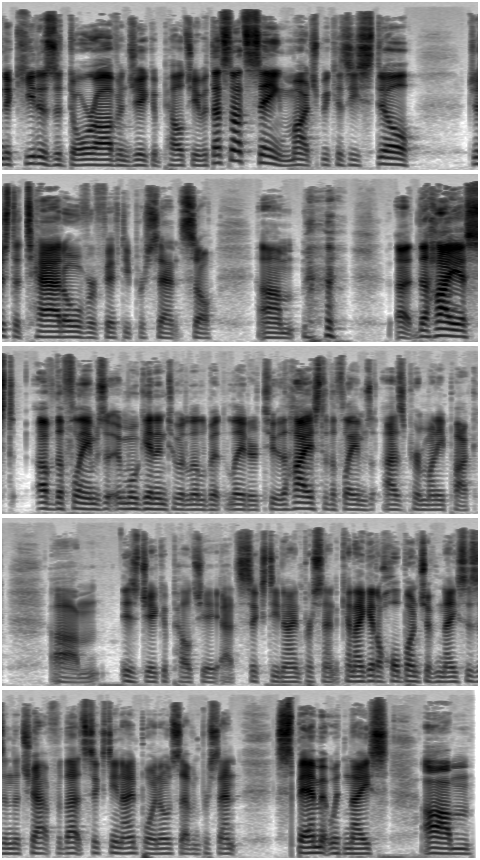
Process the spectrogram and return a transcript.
Nikita Zadorov and Jakob Pelletier, but that's not saying much because he's still just a tad over 50%. So, um, uh, the highest of the Flames, and we'll get into it a little bit later too, the highest of the Flames as per Money Puck um, is Jakob Pelletier at 69%. Can I get a whole bunch of nices in the chat for that? 69.07%. Spam it with nice. Um,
